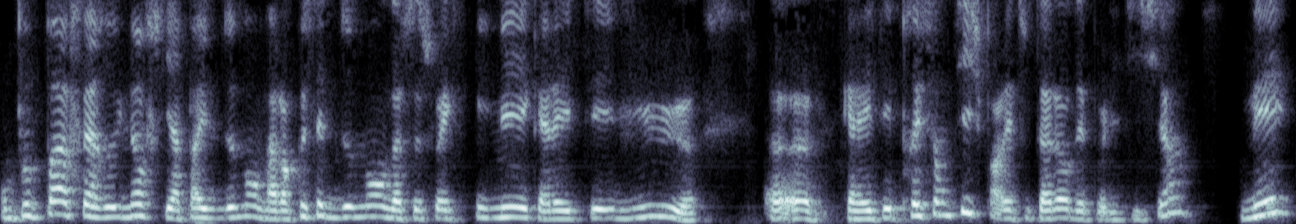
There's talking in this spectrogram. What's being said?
On peut pas faire une offre s'il n'y a pas une demande. Alors que cette demande, elle se soit exprimée, qu'elle a été vue, euh, qu'elle a été pressentie. Je parlais tout à l'heure des politiciens, mais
